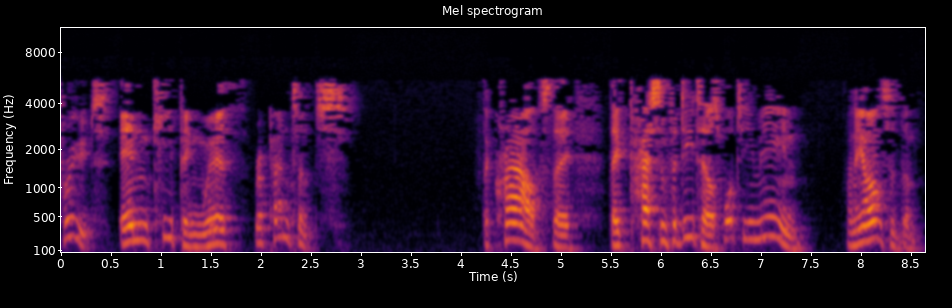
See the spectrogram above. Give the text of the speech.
fruit in keeping with repentance. The crowds, they, they press him for details. What do you mean? And he answered them,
